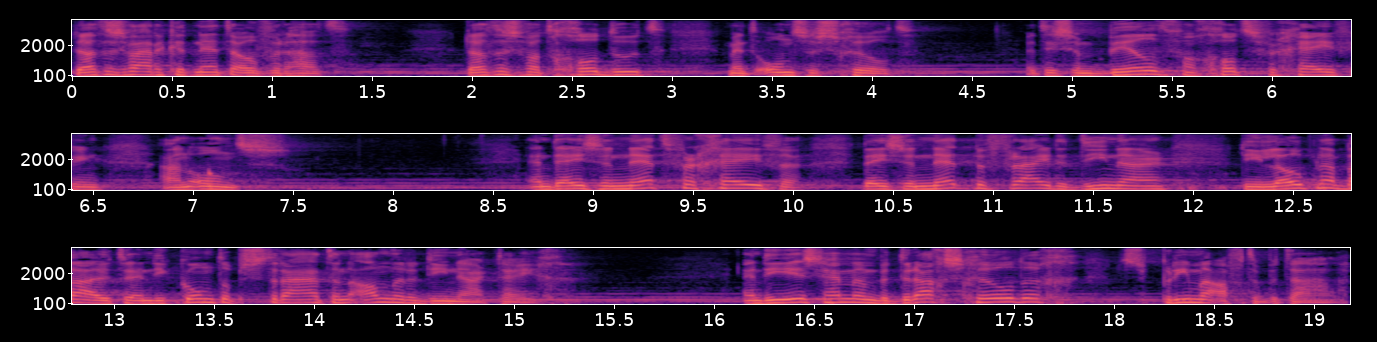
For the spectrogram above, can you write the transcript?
Dat is waar ik het net over had. Dat is wat God doet met onze schuld. Het is een beeld van Gods vergeving aan ons. En deze net vergeven, deze net bevrijde dienaar, die loopt naar buiten en die komt op straat een andere dienaar tegen. En die is hem een bedrag schuldig, dat is prima af te betalen.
